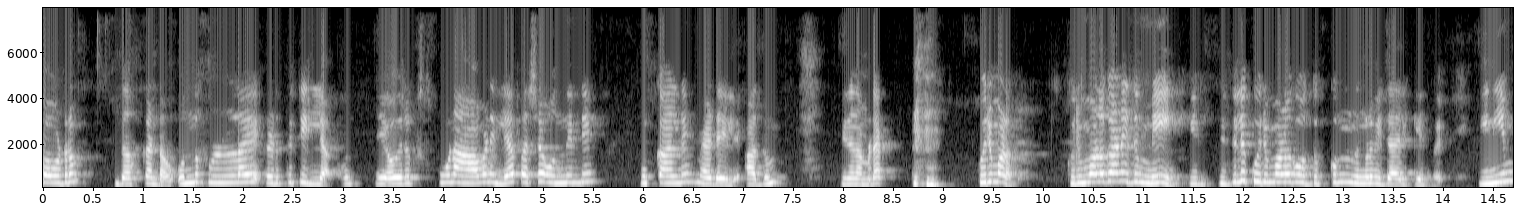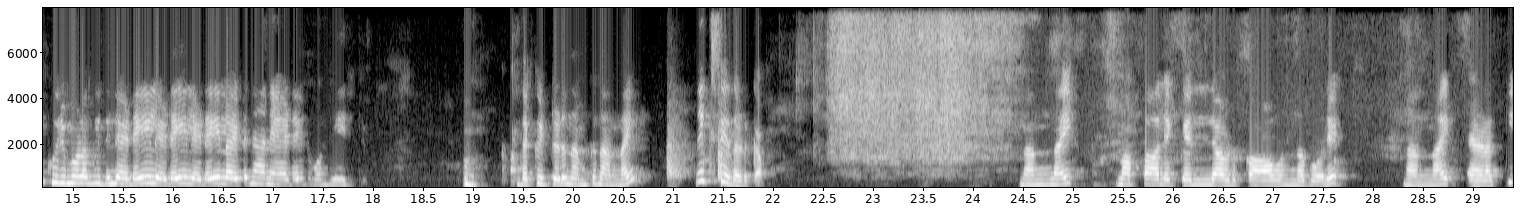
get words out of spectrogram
പൗഡറും ഇതൊക്കെ ഉണ്ടാവും. ഒന്ന് ഫുള്ളായി എടുത്തിട്ടില്ല. ഒരു സ്പൂൺ ആവണില്ല പക്ഷെ ഒന്നിന്റെയും മുക്കാലിന്റെയും ഇടയിൽ അതും പിന്നെ നമ്മുടെ കുരുമുളക്. കുരുമുളകാണ് ഇത് മെയിൻ ഇതിൽ കുരുമുളക് ഒതുക്കും നിങ്ങൾ വിചാരിക്കരുത്. ഇനിയും കുരുമുളക് ഇതിന്റെ ഇടയിൽ ഇടയിൽ ഇടയിലായിട്ട് ഞാൻ ആഡ് ചെയ്തുകൊണ്ടേയിരിക്കും. ഇതൊക്കെ ഇട്ടിട്ട് നമുക്ക് നന്നായി മിക്സ് ചെയ്തെടുക്കാം. നന്നായി മസാലയ്ക്ക് എല്ലാം എടുക്കാവുന്ന പോലെ നന്നായി ഇളക്കി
